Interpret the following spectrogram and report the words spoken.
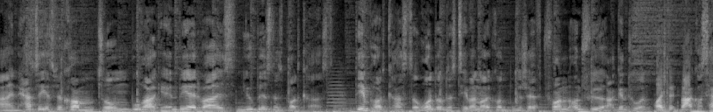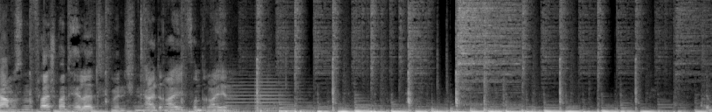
Ein herzliches Willkommen zum Burak NB Advice New Business Podcast, dem Podcast rund um das Thema Neukundengeschäft von und für Agenturen. Heute mit Markus Hermsen, Fleischmann Hellet, München. Teil 3 von 3.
